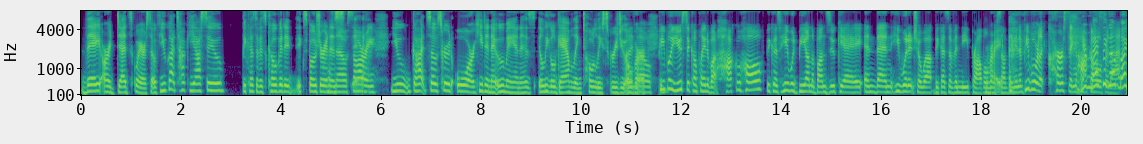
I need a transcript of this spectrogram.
they are a dead square. So if you got Takayasu because of his COVID exposure and his know, eh, sorry. you got so screwed, or Hidenoumi and his illegal gambling totally screwed you over. I know. People used to complain about Hakuho because he would be on the Banzuke and then he wouldn't show up because of a knee problem or something. And then people were like cursing Hakuho You're messing up my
